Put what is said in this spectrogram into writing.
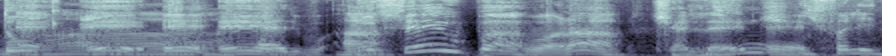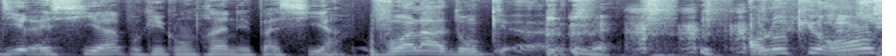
Donc, Eh, Ah. eh, eh, Eh, ah. bossez ou pas voilà. Challenge. Eh, Il fallait dire SIA pour qu'ils comprennent et pas SIA. Voilà, donc, euh, en l'occurrence.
